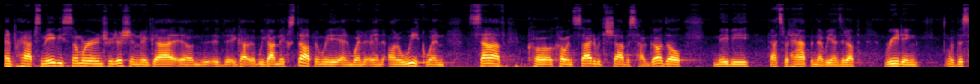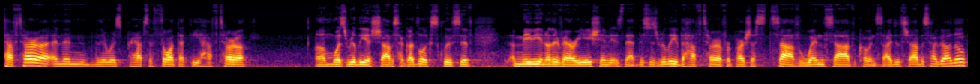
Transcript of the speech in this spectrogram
and perhaps maybe somewhere in tradition it got, um, it got we got mixed up, and we and when and on a week when Tzav co- coincided with Shabbos Hagadol, maybe that's what happened that we ended up reading this Haftarah, and then there was perhaps a thought that the Haftarah um, was really a Shabbos Hagadol exclusive. Maybe another variation is that this is really the Haftarah for Parshas Tzav when Tzav coincides with Shabbos Hagadol.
